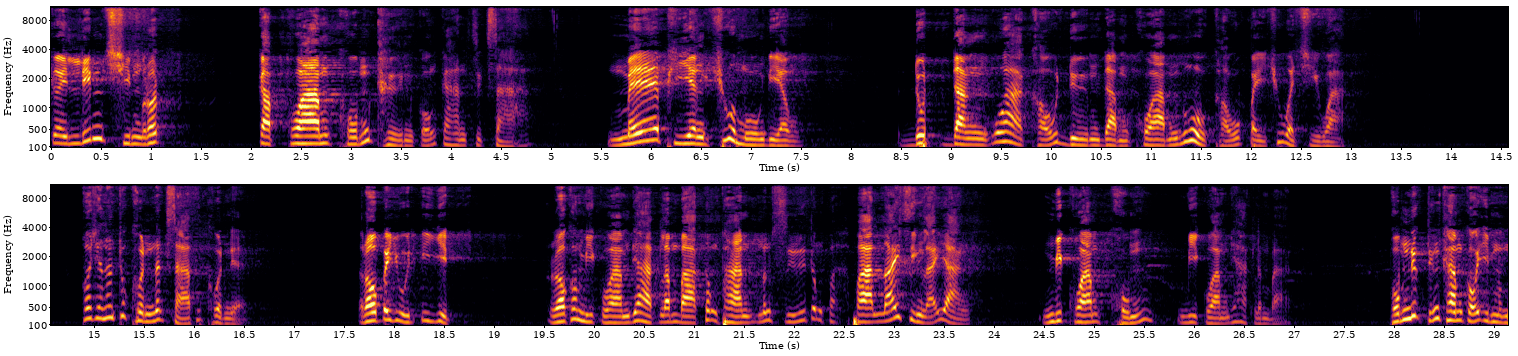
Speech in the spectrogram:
เคยลิ้มชิมรสกับความขมขื่นของการศึกษา แม้เพียงชั่วโมงเดียว ดุดดังว่าเขาดื่มดำความงู้เขาไปชั่วชีวาเพราะฉะนั้นทุกคนนักศึกษาทุกคนเนี่ยเราไปอยู่อียิปต์เราก็มีความยากลำบากต้องผ่านหนังสือต้องผ่านหลายสิ่งหลายอย่าง มีความขมมีความยากลำบาก ผมนึกถึงคำของอิหมัม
